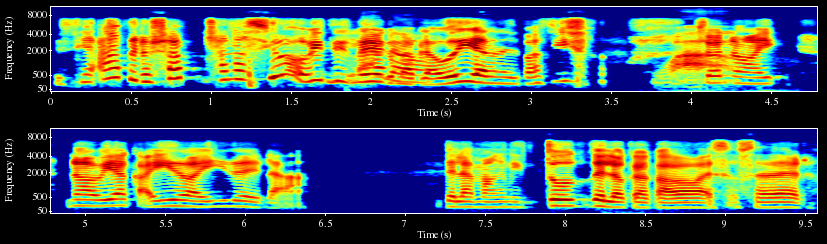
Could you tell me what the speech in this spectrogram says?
decía, ah, pero ya, ya nació, ¿viste? Y medio que me aplaudían en el pasillo. Yo no, no había caído ahí de la, de la magnitud de lo que acababa de suceder.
